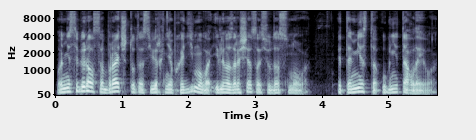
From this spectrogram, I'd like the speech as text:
Он не собирался брать что-то сверхнеобходимого или возвращаться сюда снова. Это место угнетало его.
